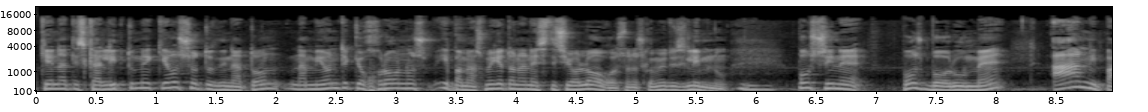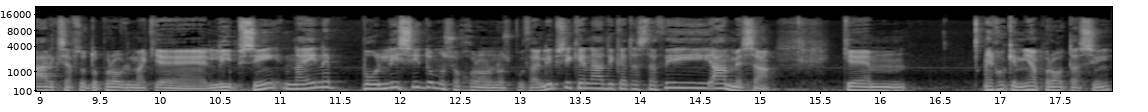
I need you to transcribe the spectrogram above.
και να τις καλύπτουμε και όσο το δυνατόν να μειώνεται και ο χρόνος, είπαμε ας πούμε για τον αναισθησιολόγο στο νοσοκομείο της Λίμνου. Πώς, είναι, πώς μπορούμε, αν υπάρξει αυτό το πρόβλημα και λείψει, να είναι πολύ σύντομος ο χρόνος που θα λείψει και να αντικατασταθεί άμεσα. Και μ, έχω και μια πρόταση.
